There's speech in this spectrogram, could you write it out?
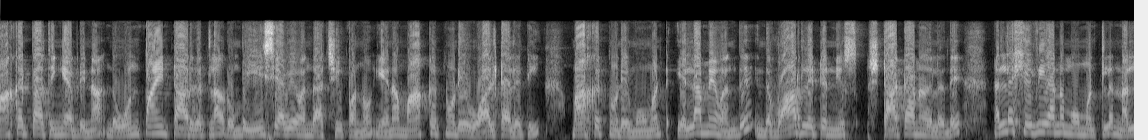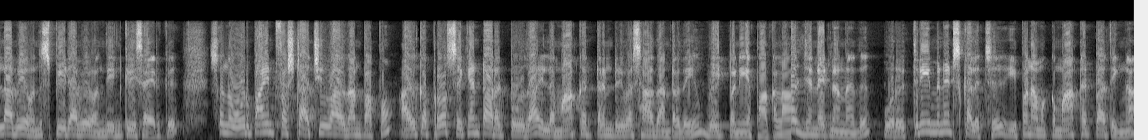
மார்க்கெட் பார்த்தீங்க அப்படின்னா இந்த ஒன் பாயிண்ட் டார்கெட்லாம் ரொம்ப ஈஸியாகவே வந்து அச்சீவ் பண்ணும். ஏன்னா மார்க்கெட்னுடைய வால்டாலிட்டி மார்க்கெட்னுடைய மூவ்மெண்ட் எல்லாமே வந்து இந்த வார் ரிலேட்டட் நியூஸ் ஸ்டார்ட் ஆனதுலேருந்தே நல்ல ஹெவியான மூவ்மெண்ட்டில் நல்லாவே வந்து ஸ்பீடாகவே வந்து இன்க்ரீஸ் ஆயிருக்கு. ஸோ இந்த ஒரு பாயிண்ட் ஃபர்ஸ்ட் அச்சீவ் ஆகுதான்னு பார்ப்போம். அதுக்கப்புறம் செகண்ட் டார்கெட் போகுதா இல்லை மார்க்கெட் ட்ரெண்ட் ரிவர்ஸ் ஆகுதான்றதையும் வெயிட் பண்ணியே பார்க்கலாம். ஜென்ரேட் ஆனது ஒரு த்ரீ மினிட்ஸ் கழிச்சு இப்போ நமக்கு மார்க்கெட் பார்த்தீங்கன்னா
